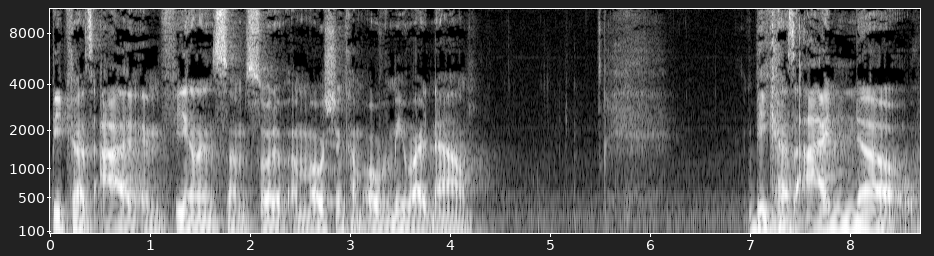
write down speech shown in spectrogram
because I am feeling some sort of emotion come over me right now. Because I know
